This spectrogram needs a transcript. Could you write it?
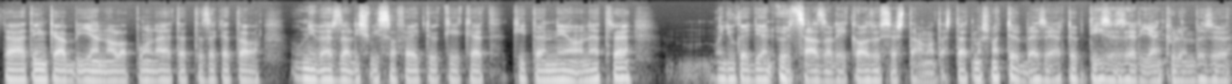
tehát inkább ilyen alapon lehetett ezeket a univerzális visszafejtőkéket kitenni a netre, mondjuk egy ilyen 5%-a az összes támadás. Tehát most már több ezer, több tízezer ilyen különböző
